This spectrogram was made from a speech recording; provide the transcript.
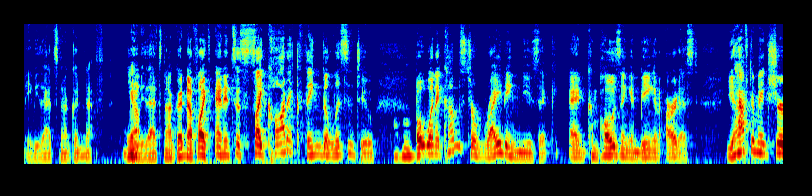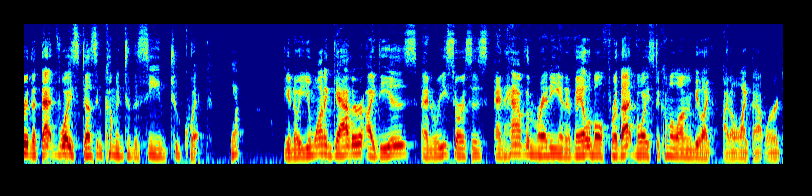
maybe that's not good enough. Yeah. Maybe that's not good enough. Like, and it's a psychotic thing to listen to. Mhm. But when it comes to writing music and composing and being an artist, you have to make sure that that voice doesn't come into the scene too quick. Yeah. You know, you want to gather ideas and resources and have them ready and available for that voice to come along and be like, I don't like that word,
